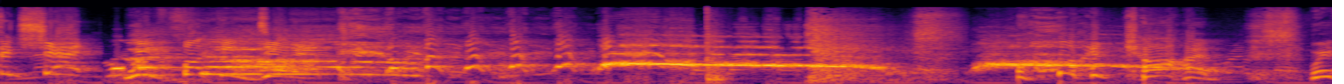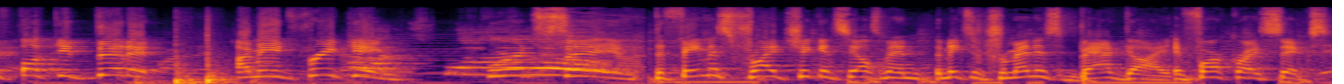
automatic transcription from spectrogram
And shit! We fucking did it! Oh my god! We fucking did it! I mean, freaking, we're insane. The famous fried chicken salesman that makes a tremendous bad guy in Far Cry 6.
